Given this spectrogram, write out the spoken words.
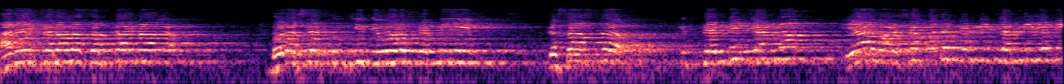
अनेक जणांना सत्कार मिळाला. बऱ्याचशा तुमची निवड त्यांनी कसं असतं की त्यांनी ज्यांना या वर्षामध्ये त्यांनी ज्यांनी ज्यांनी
